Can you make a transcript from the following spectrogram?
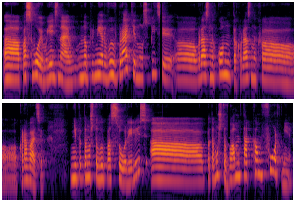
э, по-своему. Я не знаю, например, вы в браке, но спите э, в разных комнатах, в разных э, кроватях. Не потому, что вы поссорились, а потому, что вам так комфортнее.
